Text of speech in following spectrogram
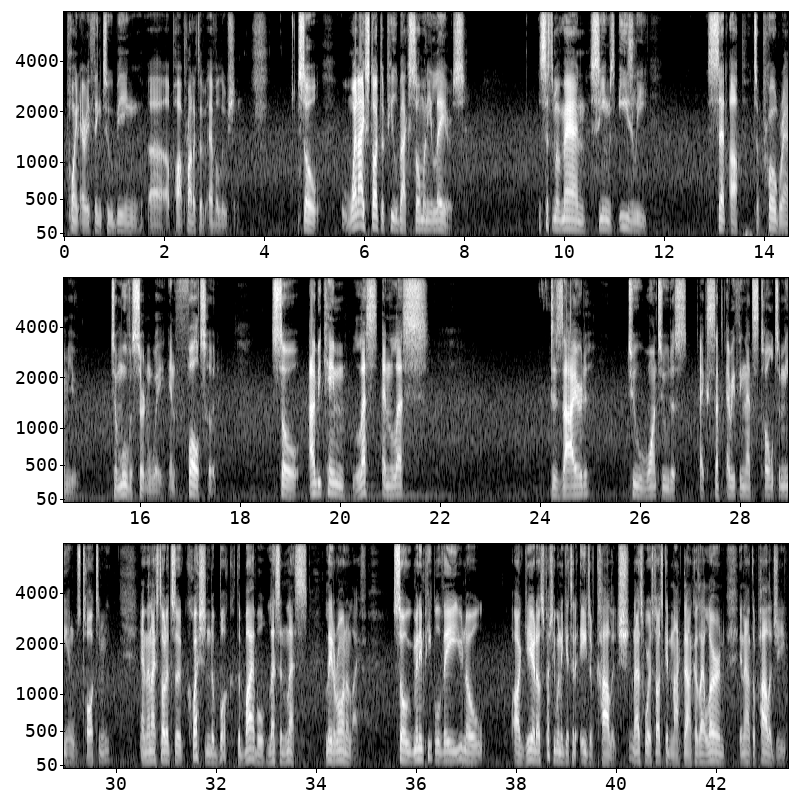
point everything to being uh, a product of evolution. So when I start to peel back so many layers, the system of man seems easily set up to program you to move a certain way in falsehood. So I became less and less desired to want to just accept everything that's told to me and was taught to me. And then I started to question the book, the Bible, less and less later on in life. So many people, they, you know, are geared up, especially when they get to the age of college. And that's where it starts getting knocked down because I learned in anthropology.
